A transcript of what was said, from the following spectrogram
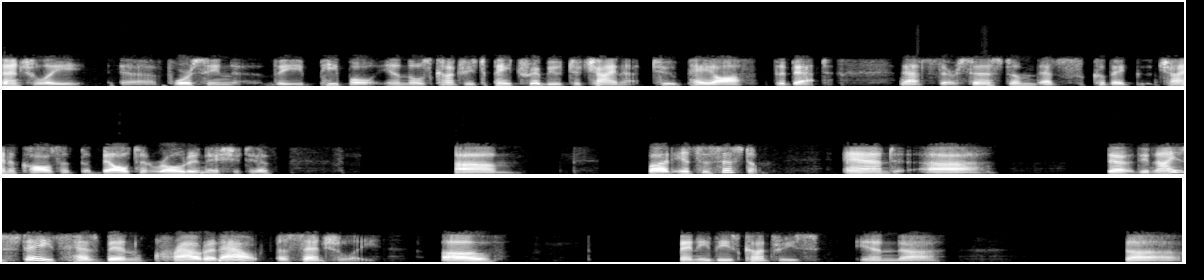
essentially uh, forcing the people in those countries to pay tribute to China to pay off the debt. That's their system. That's they, China calls it the Belt and Road Initiative. Um, but it's a system, and uh, the, the United States has been crowded out essentially of many of these countries in uh, the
